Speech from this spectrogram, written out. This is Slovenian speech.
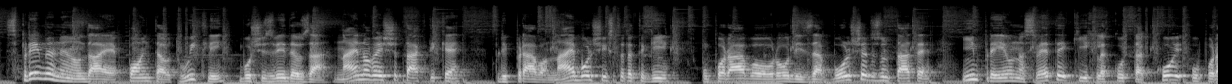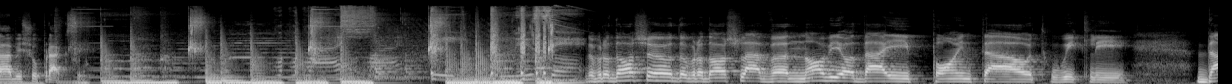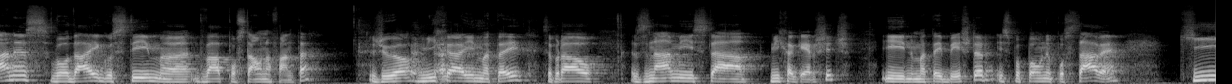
Spremljanje oddaje Point Out Weekly boš izvedel za najnovejše taktike, pripravo najboljših strategij, uporabo orodij za boljše rezultate in prejel nasvete, ki jih lahko takoj uporabiš v praksi. Dobrodošel, dobrodošla v novi oddaji Point Out Weekly. Danes v oddaji gostim eh, dva postavna fanta, živijo Miha in Matej, se pravi, z nami sta Miha Geršič in Matej Bešter iz popolne postave, ki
